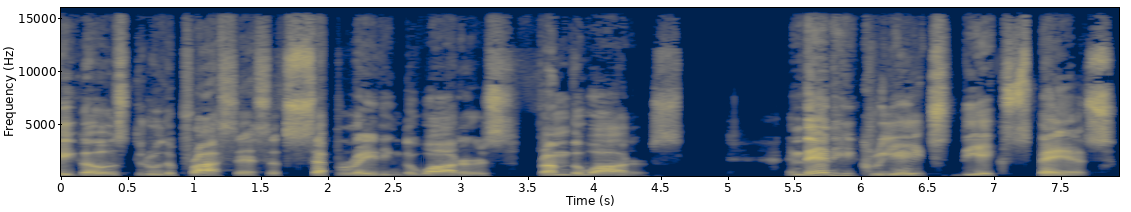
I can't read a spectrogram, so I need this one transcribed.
he goes through the process of separating the waters from the waters. And then he creates the expanse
